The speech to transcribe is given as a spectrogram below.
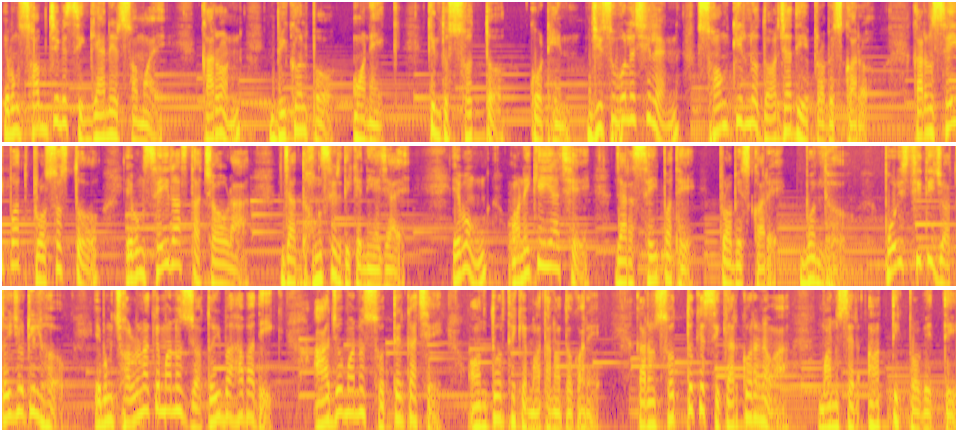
এবং সবচেয়ে বেশি জ্ঞানের সময়। কারণ বিকল্প অনেক, কিন্তু সত্য কঠিন। যিশু বলেছিলেন, সংকীর্ণ দরজা দিয়ে প্রবেশ করো, কারণ সেই পথ প্রশস্ত এবং সেই রাস্তা চওড়া যা ধ্বংসের দিকে নিয়ে যায় এবং অনেকেই আছে যারা সেই পথে প্রবেশ করে। বন্ধু, পরিস্থিতি যতই জটিল হোক এবং ছলনাকে মানুষ যতই বাহাবা দিক, আজও মানুষ সত্যের কাছে অন্তর থেকে মাথা নত করে, কারণ সত্যকে স্বীকার করে নেওয়া মানুষের আত্মিক প্রবৃত্তি।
